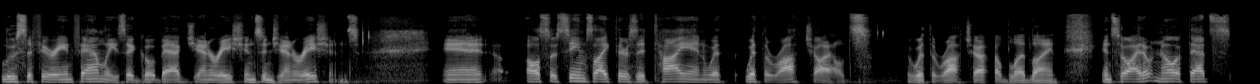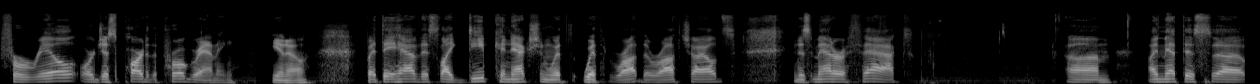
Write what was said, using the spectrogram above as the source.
Luciferian families that go back generations and generations. And it also seems like there's a tie-in with with the Rothschilds, with the Rothschild bloodline. And so I don't know if that's for real or just part of the programming, you know. But they have this like deep connection with with Roth, the Rothschilds. And as a matter of fact, um, I met this uh,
